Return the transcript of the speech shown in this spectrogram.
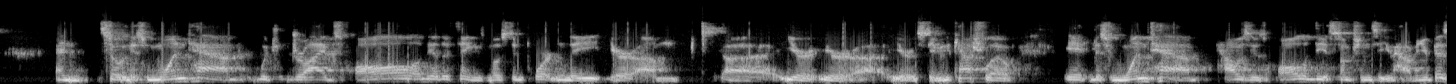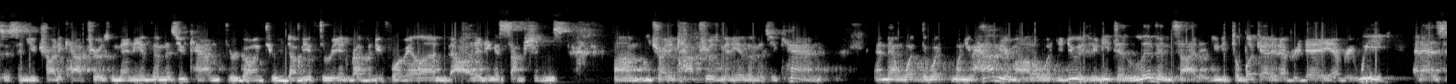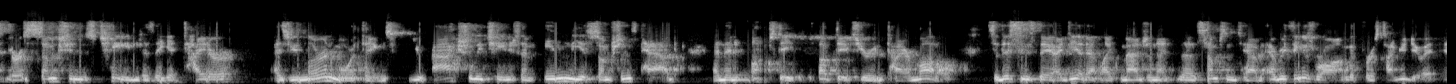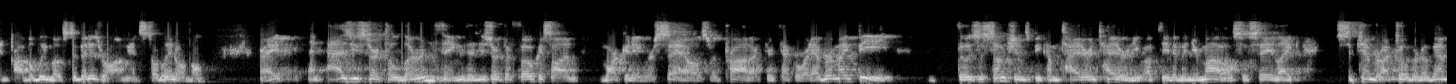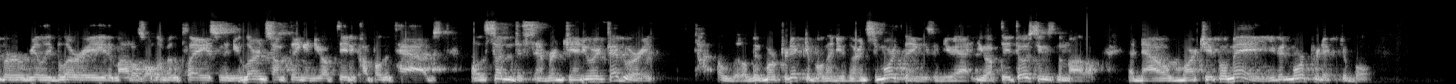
And so this one tab, which drives all of the other things, most importantly, your um, uh, your your uh, your statement of cash flow, it, this one tab houses all of the assumptions that you have in your business, and you try to capture as many of them as you can through going through W three and revenue formula and validating assumptions. Um, you try to capture as many of them as you can, and then what, what when you have your model, what you do is you need to live inside it. You need to look at it every day, every week, and as your assumptions change, as they get tighter, as you learn more things, you actually change them in the assumptions tab, and then it update, updates your entire model. So this is the idea that, like, imagine that the assumptions tab, everything is wrong the first time you do it, and probably most of it is wrong. And it's totally normal, right? And as you start to learn things, as you start to focus on marketing or sales or product or tech or whatever it might be, those assumptions become tighter and tighter, and you update them in your model. So say like September, October, November, really blurry. The model's all over the place, and then you learn something and you update a couple of the tabs. All of a sudden, December and January, February, a little bit more predictable. Then you learn some more things, and you you update those things in the model. And now March, April, May, even more predictable.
